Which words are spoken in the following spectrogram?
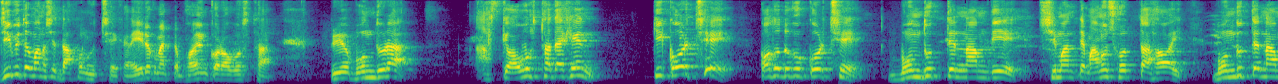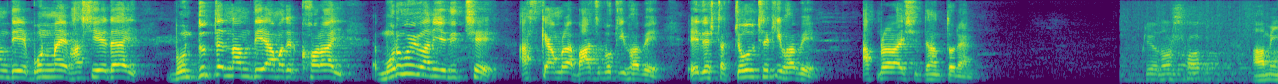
জীবিত মানুষের দাফন হচ্ছে এখানে। এরকম একটা ভয়ঙ্কর অবস্থা। প্রিয় বন্ধুরা, আজকে অবস্থা দেখেন। কি করছে? কতটুকু করছে? বন্ধুত্বের নাম দিয়ে সীমান্তে মানুষ হত্যা হয়। বন্ধুত্বের নাম দিয়ে বন্যায় ভাসিয়ে দেয়। বন্ধুত্বের নাম দিয়ে আমাদের খরাই মরুভূমি বানিয়ে দিচ্ছে। আজকে আমরা বাঁচবো কীভাবে? এই দেশটা চলছে কীভাবে? আপনারাই সিদ্ধান্ত নেন। প্রিয় দর্শক, আমি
